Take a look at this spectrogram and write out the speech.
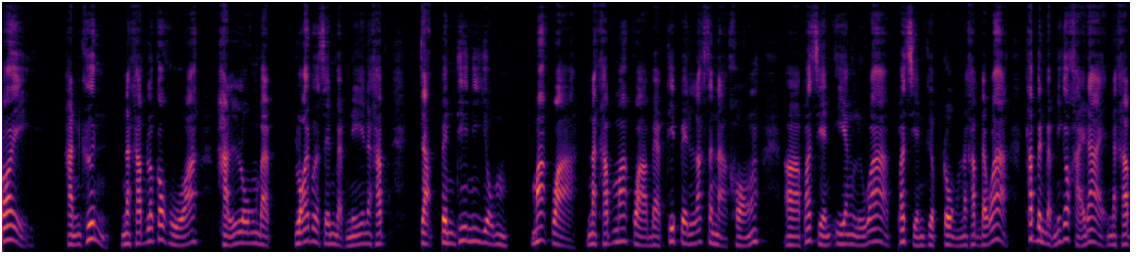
ก้อยหันขึ้นนะครับ แล้วก็หัวหันลงแบบร้อยเปอร์เซ็นต์แบบนี้นะครับ จะเป็นที่นิยม มากกว่านะครับมากกว่าแบบที่เป็นลักษณะของอาพระเศียรเอียง หรือว่าพระเศียรเกือบตรงนะครับ แต่ว่าถ้าเป็นแบบนี้ก็ขายได้นะครับ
